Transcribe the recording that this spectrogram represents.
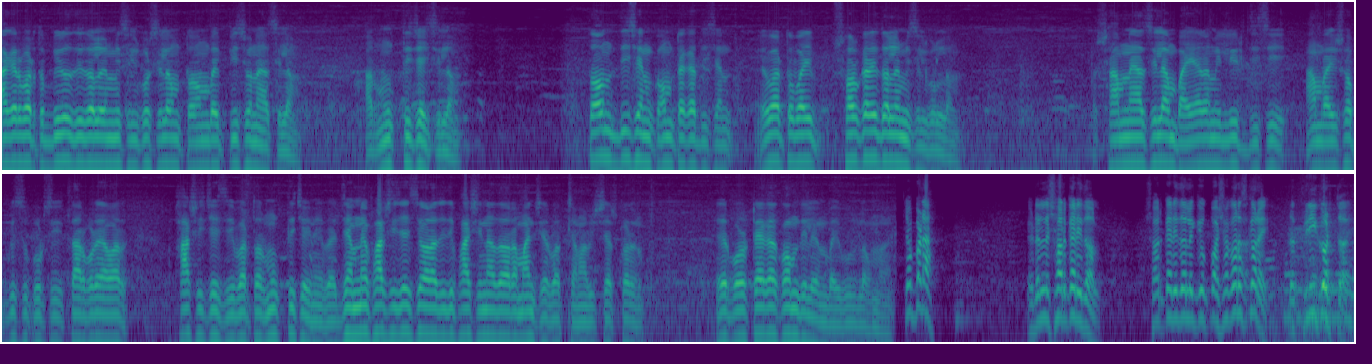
আগের বার তো বিরোধী দলের মিছিল করছিলাম, তখন ভাই পিছনে আছিলাম আর মুক্তি চাইছিলাম। তখন দিছেন, কম টাকা দিছেন। এবার তো ভাই সরকারি দলের মিছিল করলাম। সামনে আছিলাম ভাই আর আমি লিড দিছি আমরা এই সব কিছু করছি তারপরে আবার ফাঁসি চাইছি এবার তো আর মুক্তি চাই নাই ভাই। যেমনি ফাঁসি চাইছি ওরা যদি ফাঁসি না দেওয়া ওরা মানুষের বাচ্চা না বিশ্বাস করেন। এরপর টাকা কম দিলেন ভাই বুঝলাম না। চোপড়া এটা হলো সরকারি দল। সরকারি দলে কেউ পয়সা খরচ করে? ওটা ফ্রি করতে হয়।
